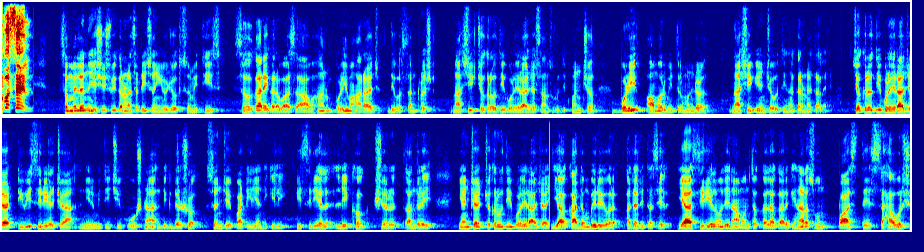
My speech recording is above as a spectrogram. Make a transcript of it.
बसेल. संमेलन यशस्वी करण्यासाठी संयोजक समितीस सहकार्य करावा असं आवाहन बळी महाराज देवस्थान ट्रस्ट नाशिक चक्रवर्ती बळीराजा सांस्कृतिक मंच बळी अमर मित्र मंडळ नाशिक यांच्या वतीनं करण्यात आलं आहे चक्रवर्ती बळीराजा टी व्ही सिरियलच्या निर्मितीची घोषणा दिग्दर्शक संजय पाटील यांनी केली. ही सिरियल लेखक शरद तांदळे यांच्या चक्रवर्ती बळीराजा या कादंबरीवर आधारित असेल. या सिरियलमध्ये नामांत कलाकार घेणार असून पाच ते सहा वर्ष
